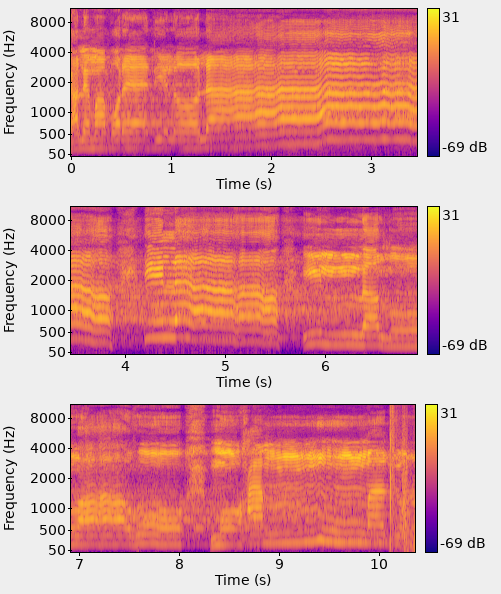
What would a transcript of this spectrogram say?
কালেমা পরে দিল, লা ইল্লাল্লাহ মুহাম্মাদুর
